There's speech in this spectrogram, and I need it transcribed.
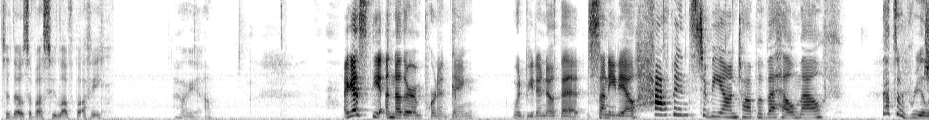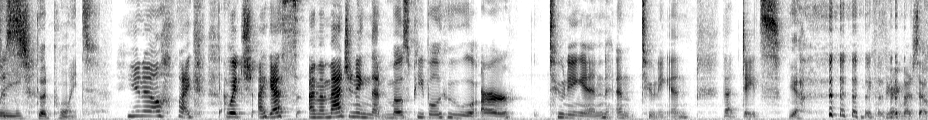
to those of us who love Buffy. Oh yeah. I guess the another important thing would be to note that Sunnydale happens to be on top of a hellmouth. That's a really Just, good point you know like yeah. which i guess i'm imagining that most people who are tuning in and tuning in that dates yeah very much so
